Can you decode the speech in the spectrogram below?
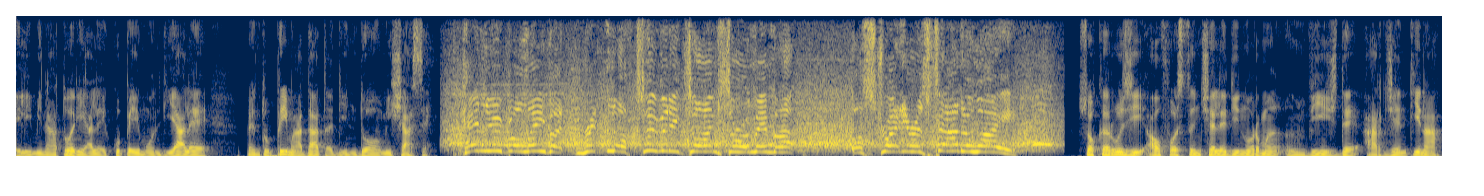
eliminatorii ale Cupei Mondiale pentru prima dată din 2006. Can you believe it? Written off too many times to remember. Australia has found a way. Socăruzii au fost în cele din urmă învinși de Argentina,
